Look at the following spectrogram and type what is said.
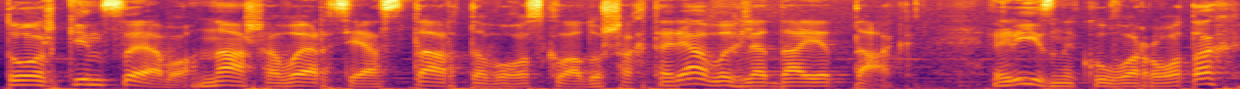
Тож кінцево наша версія стартового складу Шахтаря виглядає так: Різник у воротах,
